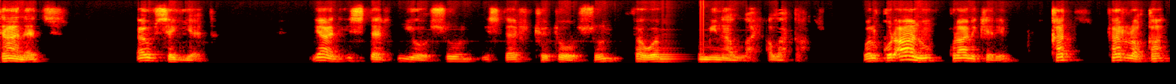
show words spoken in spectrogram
kânet ev seyyed. Yani ister iyi olsun, ister kötü olsun feve minallah. Allah'tan. Vel Kur'anu, Kur'an-ı Kerim kat ferraka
